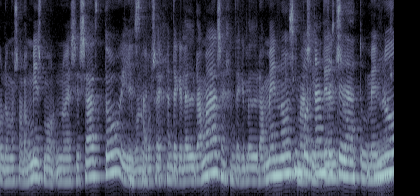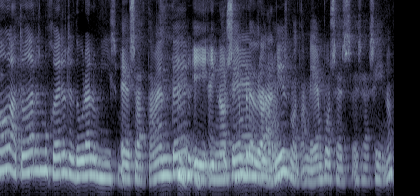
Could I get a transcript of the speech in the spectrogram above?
volvemos a lo mismo, no es exacto, y bueno, pues hay gente que le dura más, hay gente que le dura menos, Es más intenso, este dato. menos. No a todas las mujeres les dura lo mismo. Exactamente, y, no siempre tener dura claro. lo mismo, también pues es, es así, ¿no?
